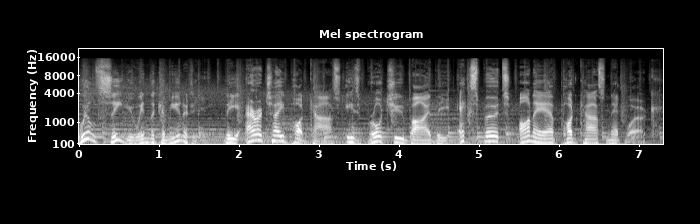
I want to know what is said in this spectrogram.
We'll see you in the community. The Arete podcast is brought to you by the Experts On Air Podcast Network.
